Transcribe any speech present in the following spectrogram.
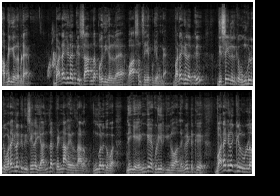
அப்படிங்கிறத விட வடகிழக்கு சார்ந்த பகுதிகளில் வாசம் செய்யக்கூடியவங்க. வடகிழக்கு திசையில் இருக்க உங்களுக்கு வடகிழக்கு திசையில் எந்த பெண்ணாக இருந்தாலும் உங்களுக்கு நீங்கள் எங்கே குடியிருக்கீங்களோ அந்த வீட்டுக்கு வடகிழக்கில் உள்ள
